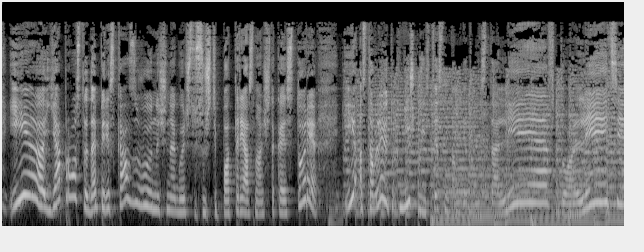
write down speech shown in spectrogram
И я просто, да, пересказываю, начинаю говорить, что, слушайте, потрясно вообще такая история, и оставляю эту книжку, естественно, там где-то на столе, в туалете.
